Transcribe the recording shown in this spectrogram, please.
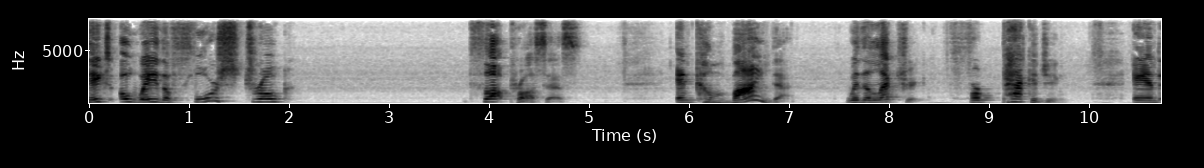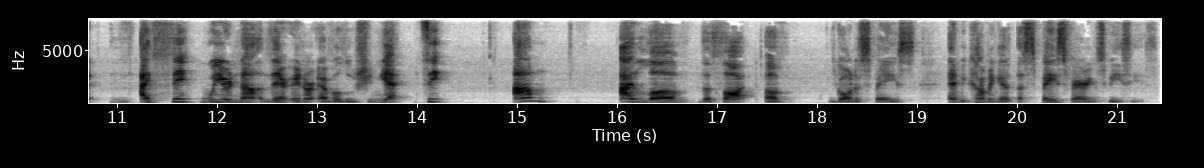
takes away the four stroke thought process, and combine that with electric for packaging. And I think we are not there in our evolution yet. See, I'm I love the thought of going to space and becoming a, a spacefaring species.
